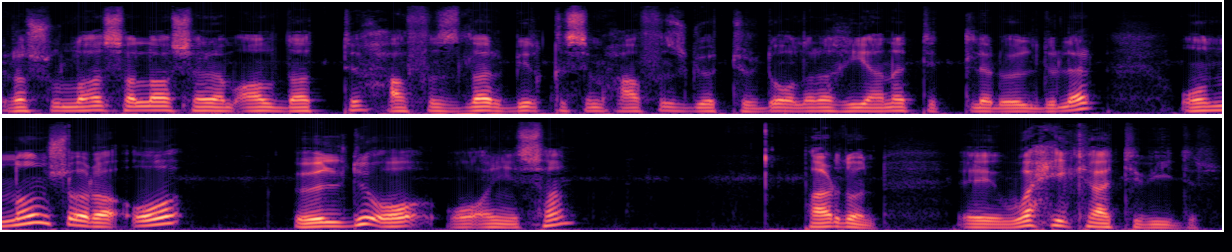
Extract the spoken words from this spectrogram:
Resulullah sallallahu aleyhi ve sellem aldattı. Hafızlar bir kısım hafız götürdü. Onlara hıyanet ettiler, öldüler. Ondan sonra o öldü o o insan. Pardon. E, vahiy katibidir.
